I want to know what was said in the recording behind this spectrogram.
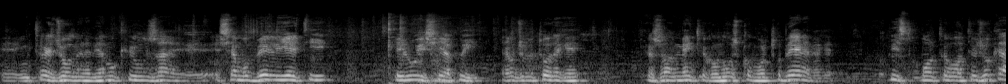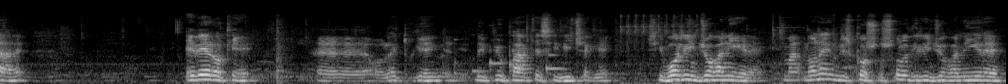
eh, in tre giorni l'abbiamo chiusa e, e siamo ben lieti che lui sia qui. È un giocatore che personalmente conosco molto bene perché l'ho visto molte volte giocare. È vero che eh, ho letto che di più parte si dice che si vuole ringiovanire, ma non è un discorso solo di ringiovanire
